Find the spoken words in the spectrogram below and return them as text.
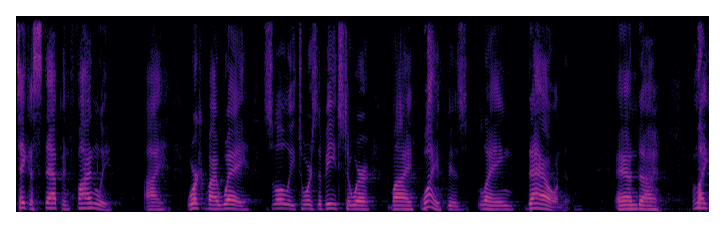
take a step. And finally, I work my way slowly towards the beach to where my wife is laying down. And uh, I'm like,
